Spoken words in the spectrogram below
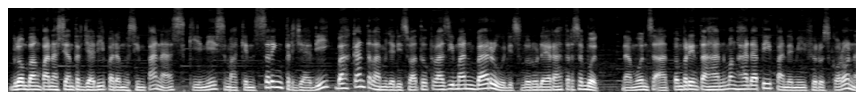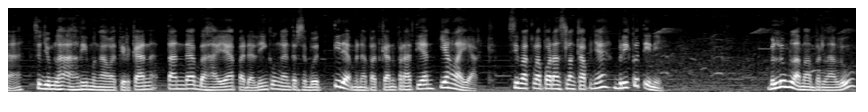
Gelombang panas yang terjadi pada musim panas kini semakin sering terjadi, bahkan telah menjadi suatu kelaziman baru di seluruh daerah tersebut. Namun saat pemerintahan menghadapi pandemi virus corona, sejumlah ahli mengkhawatirkan tanda bahaya pada lingkungan tersebut tidak mendapatkan perhatian yang layak. Simak laporan selengkapnya berikut ini. Belum lama berlalu,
